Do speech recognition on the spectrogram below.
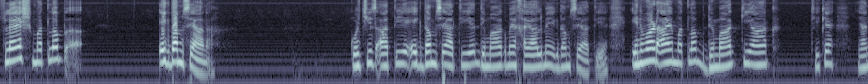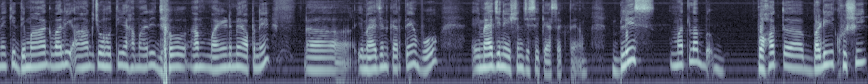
flash मतलब एकदम से आना। कोई चीज़ आती है, एकदम से आती है, दिमाग में, ख्याल में एकदम से आती है। इनवर्ड आए मतलब दिमाग की आँख, ठीक है? यानी कि दिमाग वाली आँख जो होती है हमारी, जो हम माइंड में अपने इमेजिन करते हैं, वो इमेजिनेशन जिसे कह सकते हैं हम। ब्लिस मतलब बहुत बड़ी खुशी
